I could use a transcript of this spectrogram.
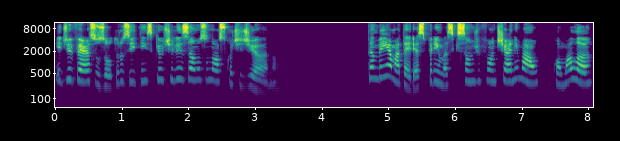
e diversos outros itens que utilizamos no nosso cotidiano. Também há matérias-primas que são de fonte animal, como a lã,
